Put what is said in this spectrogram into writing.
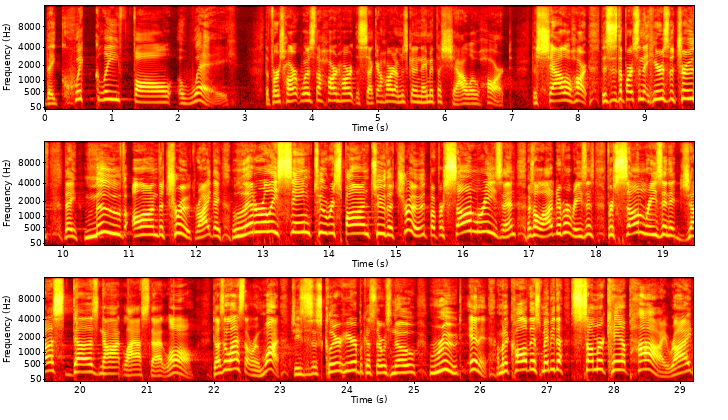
they quickly fall away. The first heart was the hard heart. The second heart, I'm just going to name it the shallow heart the shallow heart. This is the person that hears the truth. They move on the truth, right? They literally seem to respond to the truth, but for some reason, there's a lot of different reasons, for some reason, it just does not last that long. Doesn't last that room. Why? Jesus is clear here because there was no root in it. I'm going to call this maybe the summer camp high, right?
